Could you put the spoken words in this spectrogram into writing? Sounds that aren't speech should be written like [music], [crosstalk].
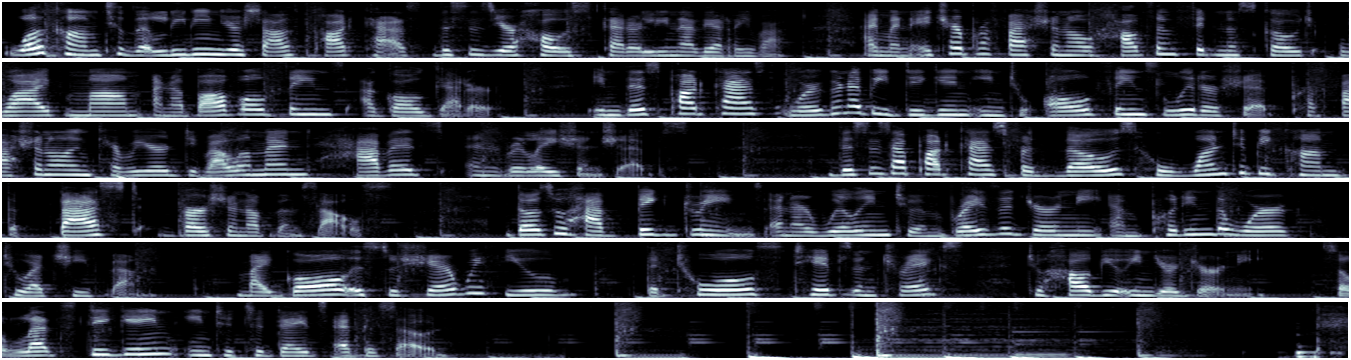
Welcome to the Leading Yourself podcast. This is your host, Carolina de Arriba. I'm an HR professional, health and fitness coach, wife, mom, and above all things, a goal getter. In this podcast, we're going to be digging into all things leadership, professional and career development, habits, and relationships. This is a podcast for those who want to become the best version of themselves, those who have big dreams and are willing to embrace the journey and put in the work to achieve them. My goal is to share with you the tools, tips, and tricks to help you in your journey. So let's dig in into today's episode.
